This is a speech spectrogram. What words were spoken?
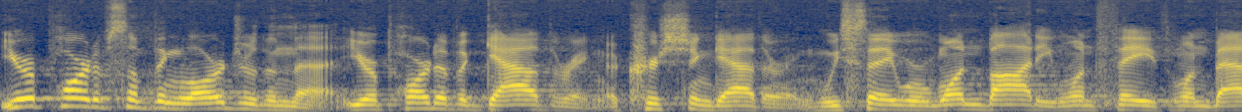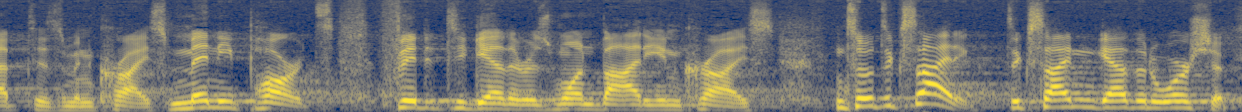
You're a part of something larger than that. You're a part of a gathering, a Christian gathering. We say we're one body, one faith, one baptism in Christ. Many parts fitted together as one body in Christ. And so it's exciting. It's exciting to gather to worship.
